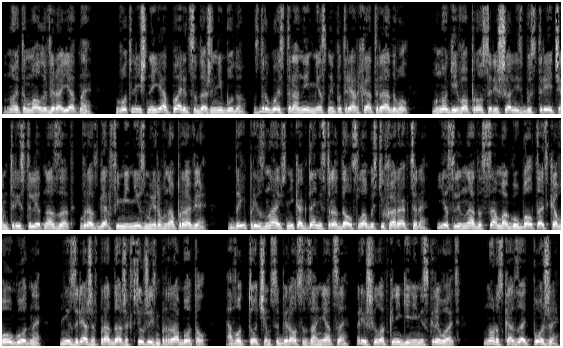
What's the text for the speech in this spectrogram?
но это маловероятно. Вот лично я париться даже не буду. С другой стороны, местный патриархат радовал. Многие вопросы решались быстрее, чем 300 лет назад, в разгар феминизма и равноправия. Да и, признаюсь, никогда не страдал слабостью характера. Если надо, сам могу болтать кого угодно. Не зря же в продажах всю жизнь проработал. А вот то, чем собирался заняться, решил от княгини не скрывать. Но рассказать позже,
